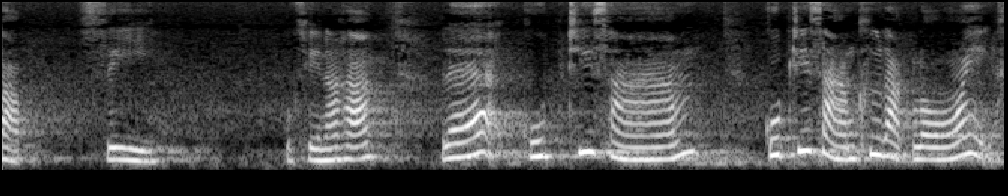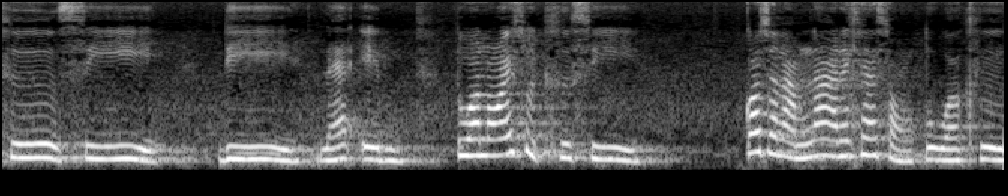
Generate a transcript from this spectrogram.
กับ C โอเคนะคะ และกรุ๊ปที่ 3กรุ๊ปที่ 3 คือหลักร้อยคือ C D และ M ตัวน้อยสุดคือ C ก็จะนำหน้าได้แค่ 2 ตัวคือ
